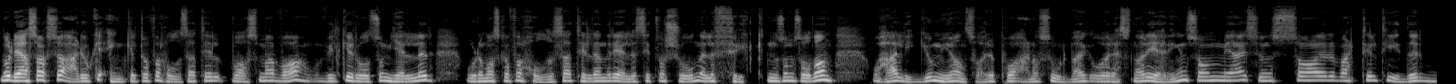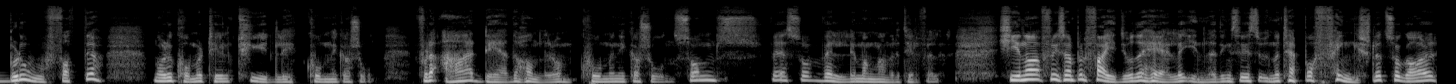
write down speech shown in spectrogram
Når det er sagt, så er det jo ikke enkelt å forholde seg til hva som er hva, hvilke råd som gjelder, hvordan man skal forholde seg til den reelle situasjonen eller frykten som sådan, og her ligger jo mye ansvaret på Erna Solberg og resten av regjeringen, som jeg syns har vært til tider blodfattige når det kommer til tydelig kommunikasjon. For det er det det handler om, kommunikasjon, som ved så veldig mange andre tilfeller. Kina for eksempel feide jo det hele innledningsvis under teppet, og fengslet sågar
